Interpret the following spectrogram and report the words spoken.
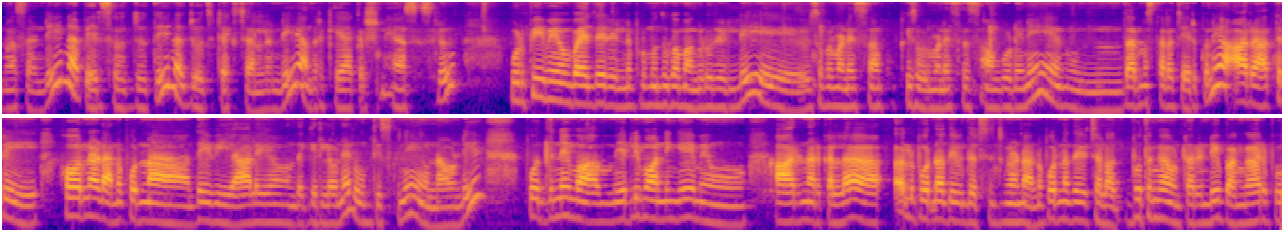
శ్రీనివాస్ అండి నా పేరు శివజ్యోతి నా జ్యోతి టెక్స్టైల్ అండి. అందరికీ ఆకర్షణీయ ఆశీస్సులు. ఉడిపి మేము బయలుదేరి వెళ్ళినప్పుడు ముందుగా మంగళూరు వెళ్ళి సుబ్రహ్మణ్య స్వామి కుక్కి సుబ్రహ్మణ్య స్వామి గుడిని ధర్మస్థల చేరుకుని ఆ రాత్రి హోర్నాడు అన్నపూర్ణ దేవి ఆలయం దగ్గరలోనే రూమ్ తీసుకుని ఉన్నామండి. పొద్దున్నే మా ఎర్లీ మార్నింగే మేము ఆరున్నర కల్లా అన్నపూర్ణాదేవిని దర్శించుకున్నాం అన్నపూర్ణాదేవి చాలా అద్భుతంగా ఉంటారండి. బంగారపు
